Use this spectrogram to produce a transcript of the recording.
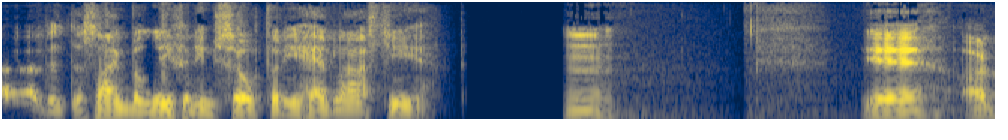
uh, the, the, same belief in himself that he had last year. Mm. Yeah, I.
